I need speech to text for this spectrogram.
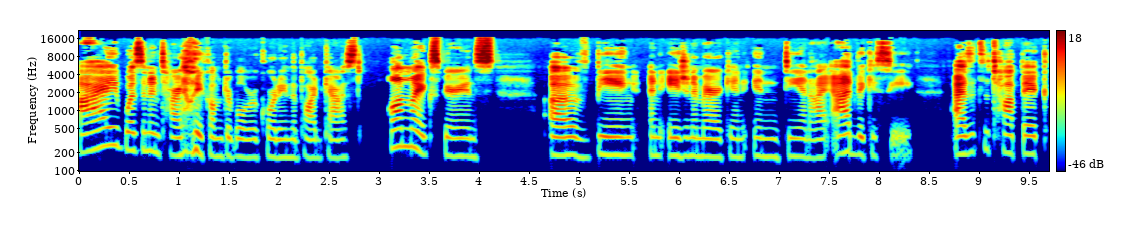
I wasn't entirely comfortable recording the podcast on my experience of being an Asian American in DNI advocacy, as it's a topic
